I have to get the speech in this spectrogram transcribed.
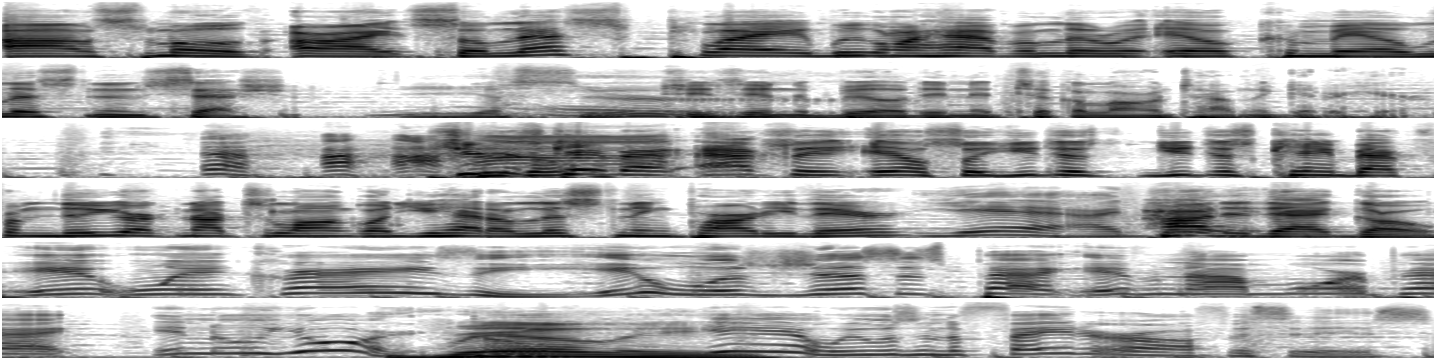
Um, smooth. All right, so let's play. We're gonna have a little Ill Camille listening session. Yes, sir. She's in the building. It took a long time to get her here. She just came back. Actually, ill. So you just you just came back from New York not too long ago. and You had a listening party there. Yeah, I did. How did that go? It went crazy. It was just as packed, if not more packed, in New York. Really? Yeah, we was in the Fader offices,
